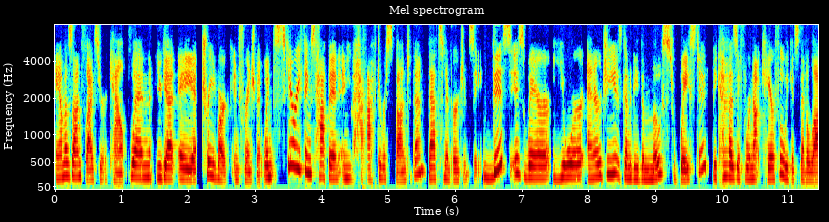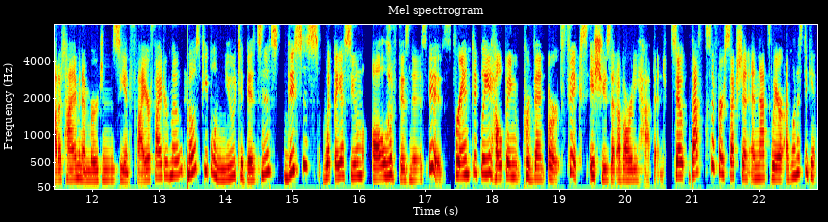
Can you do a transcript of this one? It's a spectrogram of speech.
Amazon flags your account, when you get a trademark infringement, when scary things happen and you have to respond to them, that's an emergency. This is where your energy is going to be the most wasted because if we're not careful, we can spend a lot of time in emergency and firefighter mode. Most people new to business, this is what they assume all of business is frantically helping prevent or fix issues that have already happened. So that's the first section. And that's where I want us to get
